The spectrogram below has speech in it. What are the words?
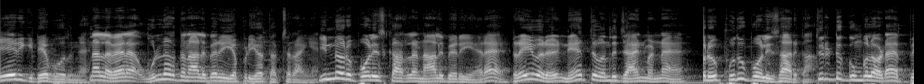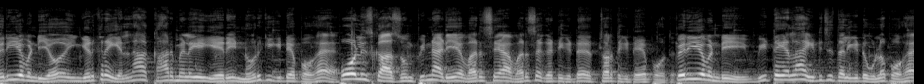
ஏறிக்கிட்டே போகுதுங்க. நல்ல வேலை உள்ள இருந்த நாலு பேர் எப்படியோ தப்பிச்சுறாங்க இன்னொரு போலீஸ் கார்ல நாலு பேரும் ஏற டிரைவர் நேத்து வந்து ஜாயின் பண்ண ஒரு புது போலீஸா இருக்கான். திருட்டு கும்பலோட பெரிய வண்டியோ இங்க இருக்கிற எல்லா கார் கார் மேலேயே ஏறி நொறுக்கிக்கிட்டே போக போலீஸ் காசும் பின்னாடியே வரிசையா வரிசை கட்டிக்கிட்டு துரத்துக்கிட்டே போகுது. பெரிய வண்டி வீட்டையெல்லாம் இடிச்சு தள்ளிக்கிட்டு உள்ள போக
